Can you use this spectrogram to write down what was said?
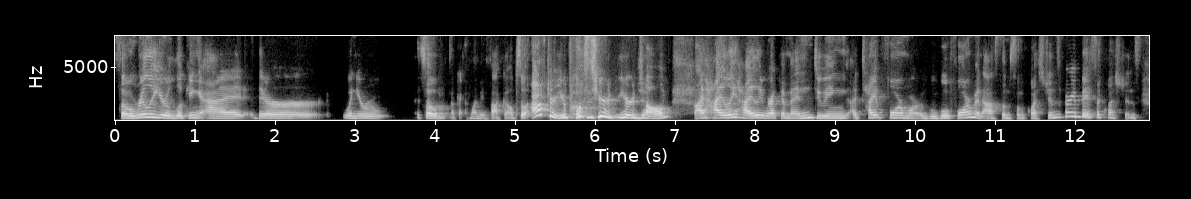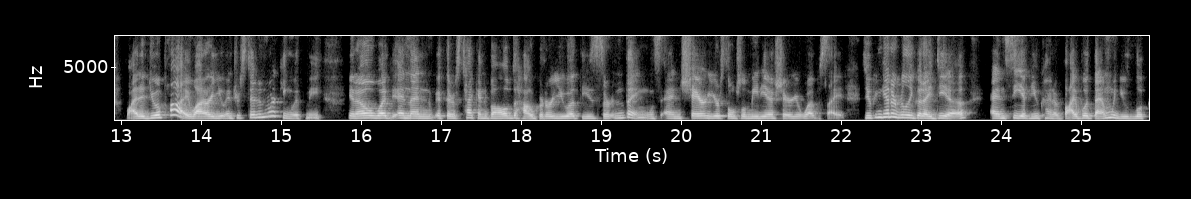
So really you're looking at their when you're so okay let me back up. So after you post your, your job i highly highly recommend doing a Typeform or a google form and ask them some questions very basic questions. Why did you apply? Why are you interested in working with me? You know what and then if there's tech involved how good are you at these certain things? And share your social media share your website. So you can get a really good idea and see if you kind of vibe with them when you look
